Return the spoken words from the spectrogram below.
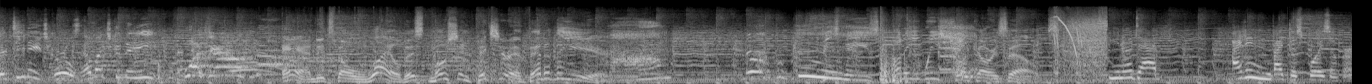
They're teenage girls. How much can they eat? Watch out! And it's the wildest motion picture event of the year. Mom? Disney's Honey, We Shrunk Ourselves. You know, Dad, I didn't invite those boys over.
